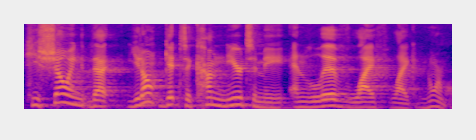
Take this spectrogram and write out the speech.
He's showing that you don't get to come near to me and live life like normal.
